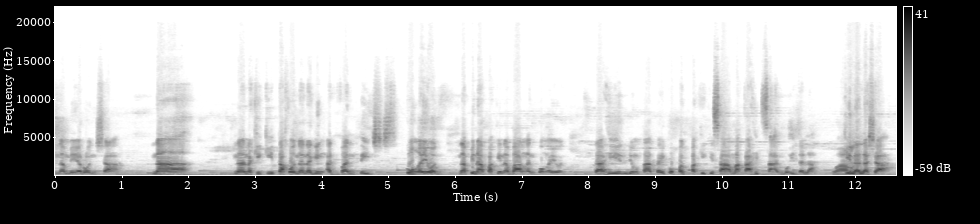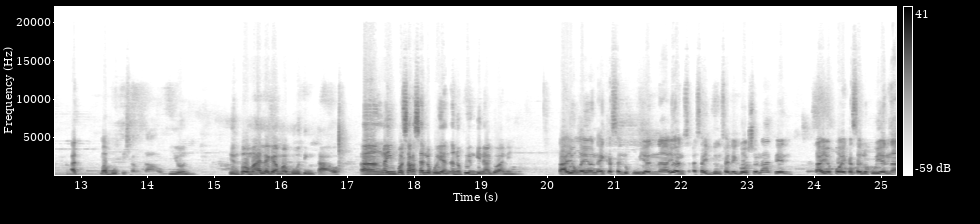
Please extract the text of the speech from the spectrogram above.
na meron siya na na nakikita ko na naging advantage ko ngayon, na pinapakinabangan ko ngayon. Dahil yung tatay ko, pag pakikisama, kahit saan mo idala, Wow. kilala siya at mabuti siyang tao. Yun. Yun po mahalaga, mabuting tao. Ah, ngayon po sa kasalukuyan, ano po yung ginagawa ninyo? Tayo ngayon ay kasalukuyan na, yun, aside dun sa negosyo natin, tayo po ay kasalukuyan na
